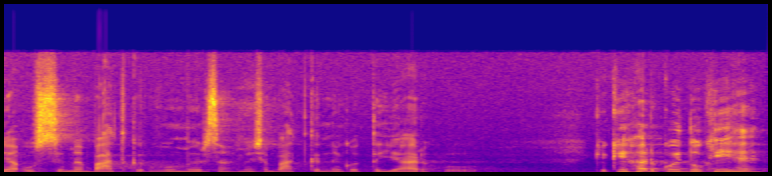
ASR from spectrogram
या उससे मैं बात करूँ, वो मेरे से हमेशा बात करने को तैयार हो। क्योंकि हर कोई दुखी है।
